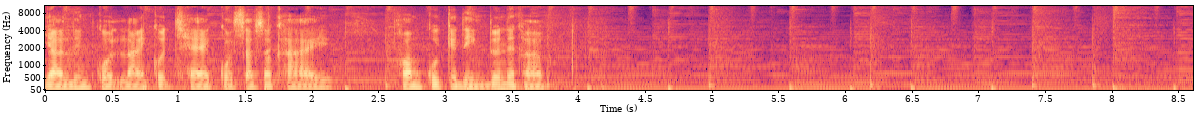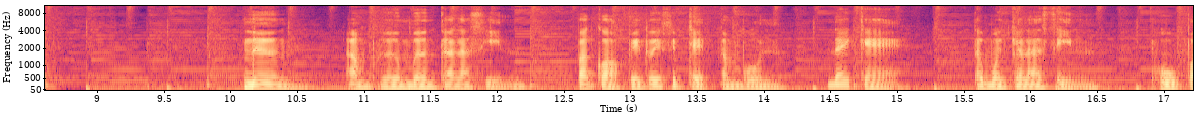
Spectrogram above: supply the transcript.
อย่าลืมกดไลค์กดแชร์กด Subscribe พร้อมกดกระดิ่งด้วยนะครับ 1. อำเภอเมืองกาฬสินธ์ประกอบไปด้วย 17 ตำบล ได้แก่ ตำบลกาฬสิน ภูป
